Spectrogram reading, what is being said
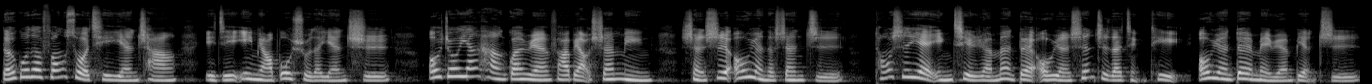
德国的封锁期延长以及疫苗部署的延迟，欧洲央行官员发表声明，审视欧元的升值，同时也引起人们对欧元升值的警惕。欧元对美元贬值。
